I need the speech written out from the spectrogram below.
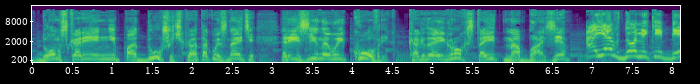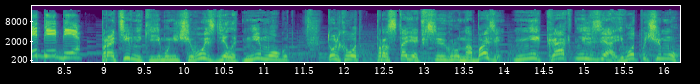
дом скорее не подушечка, а такой, знаете, резиновый коврик Когда игрок стоит на базе А я в домике бе-бе-бе Противники ему ничего сделать не могут Только вот простоять всю игру на базе никак нельзя И вот почему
